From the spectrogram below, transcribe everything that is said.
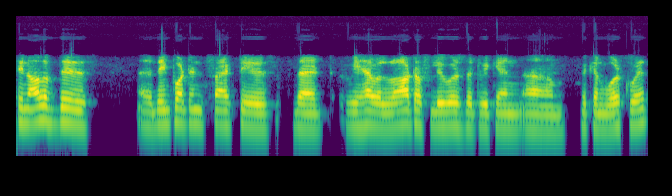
in all of this, uh, the important fact is that we have a lot of levers that we can um, we can work with.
